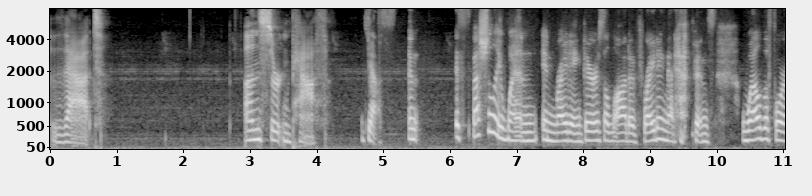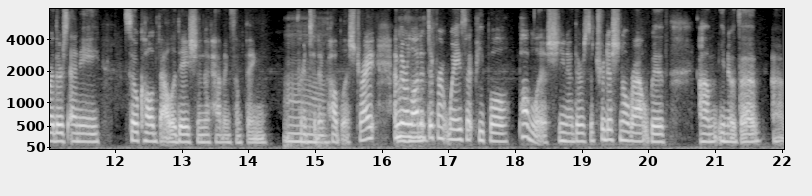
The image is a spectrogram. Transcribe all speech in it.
that uncertain path. Yes especially when in writing there's a lot of writing that happens well before there's any so-called validation of having something mm. printed and mm. published right and there mm-hmm. are a lot of mm-hmm. different ways that people publish you know there's a traditional route with um, you know the uh,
